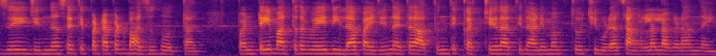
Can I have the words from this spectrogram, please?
जे जिन्नस आहे ते पटापट भाजून होतात. पण ते मात्र वेळ दिला पाहिजे नाही तर आतून ते कच्चे राहतील आणि मग तो चिवडा चांगला लागणार नाही.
